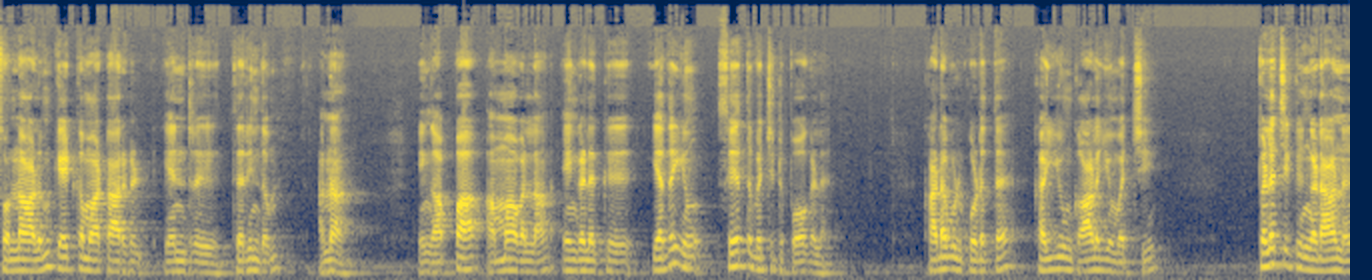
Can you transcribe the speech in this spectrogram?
சொன்னாலும் கேட்க மாட்டார்கள் என்று தெரிந்தும் அண்ணா எங்கள் அப்பா அம்மாவெல்லாம் எங்களுக்கு எதையும் சேர்த்து வச்சுட்டு போகலை. கடவுள் கொடுத்த கையும் காலையும் வச்சு பிழைச்சிக்குங்கடான்னு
